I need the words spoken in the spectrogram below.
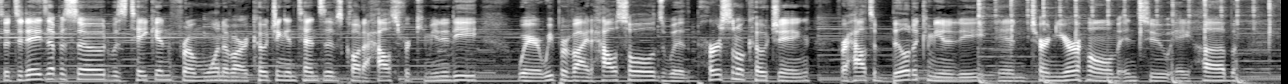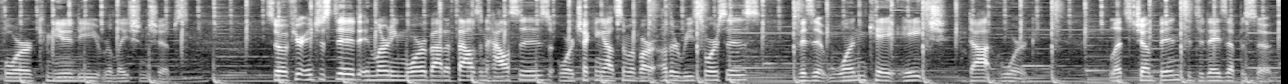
So today's episode was taken from one of our coaching intensives called A House for Community, where we provide households with personal coaching for how to build a community and turn your home into a hub for community relationships. So if you're interested in learning more about A Thousand Houses or checking out some of our other resources, visit 1kh.org. Let's jump into today's episode.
